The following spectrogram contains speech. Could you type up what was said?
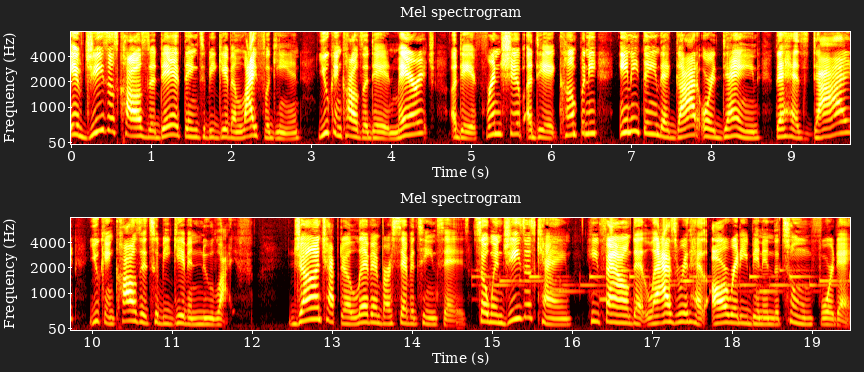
If Jesus caused a dead thing to be given life again, you can cause a dead marriage, a dead friendship, a dead company, anything that God ordained that has died, you can cause it to be given new life. John chapter 11, verse 17 says So when Jesus came, he found that Lazarus had already been in the tomb four days.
